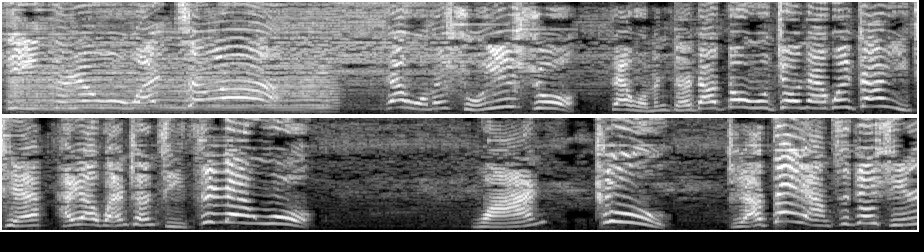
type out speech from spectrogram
第一个任务完成了，让我们数一数，在我们得到动物救难徽章以前，还要完成几次任务？One, two，只要再两次就行了。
